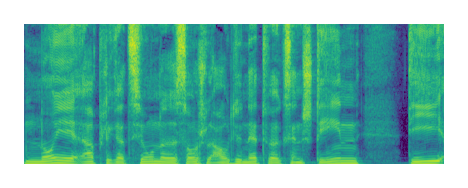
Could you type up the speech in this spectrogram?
neue Applikationen oder Social Audio Networks entstehen, die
